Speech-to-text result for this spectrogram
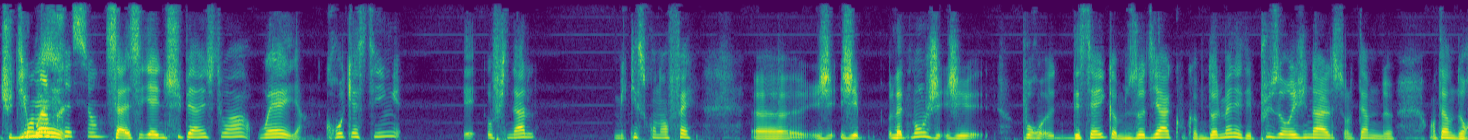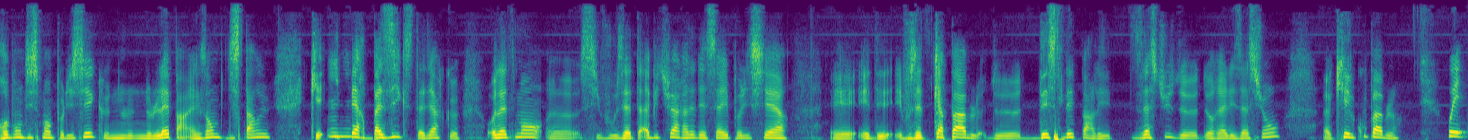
Tu dis mon ouais, impression. il y a une super histoire, ouais, il y a un gros casting, et au final, mais qu'est-ce qu'on en fait? Euh, j'ai, honnêtement, j'ai- pour des séries comme Zodiac ou comme Dolmen étaient plus originales sur le terme de, en termes de rebondissement policier que ne, ne l'est par exemple Disparu, qui est Mhm. hyper basique, c'est-à-dire que honnêtement, euh, si vous êtes habitué à regarder des séries policières et, et, des- et vous êtes capable de déceler par les astuces de, de réalisation euh, qui est le coupable? Oui,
